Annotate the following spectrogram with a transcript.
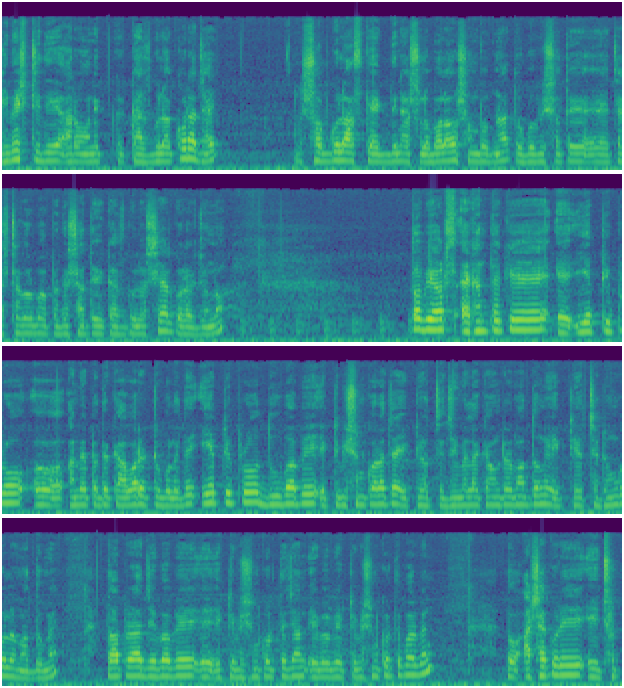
ডিভাইসটি দিয়ে আরও অনেক কাজগুলো করা যায়। সবগুলো আজকে একদিনে আসলে বলাও সম্ভব না, তো ভবিষ্যতে চেষ্টা করব আপনাদের সাথে এই কাজগুলো শেয়ার করার জন্য। তো বিয়ার্স এখান থেকে ইএফটি প্রো আমি আপনাদেরকে আবার একটু বলে দিই ইএফটি প্রো দুভাবে অ্যাক্টিভেশন করা যায়, একটি হচ্ছে জিমেল অ্যাকাউন্টের মাধ্যমে, একটি হচ্ছে ডঙ্গলের মাধ্যমে। তো আপনারা যেভাবে অ্যাক্টিভেশন করতে যান এভাবে অ্যাক্টিভেশন করতে পারবেন। তো আশা করি এই ছোট্ট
